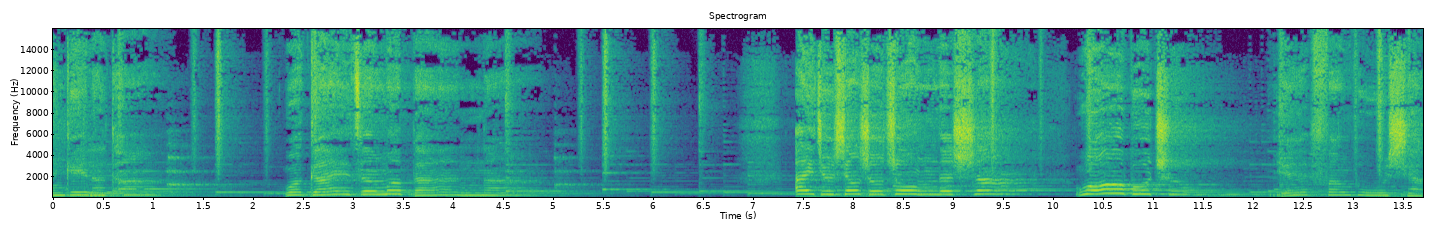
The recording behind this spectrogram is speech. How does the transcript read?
全给了他，我该怎么办呢？爱就像手中的沙，握不住也放不下，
